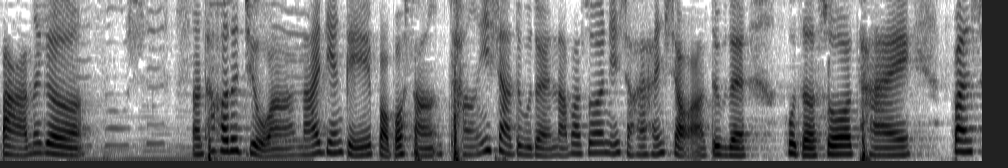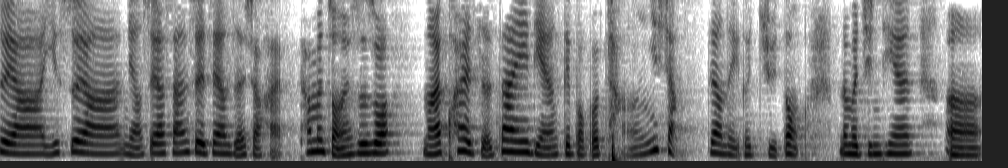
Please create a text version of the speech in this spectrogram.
把那个，嗯，他喝的酒啊，拿一点给宝宝尝尝一下，对不对？哪怕说你小孩很小啊，对不对？或者说才半岁啊、一岁啊、两岁啊、三岁这样子的小孩，他们总是说拿筷子蘸一点给宝宝尝一下这样的一个举动。那么今天，嗯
